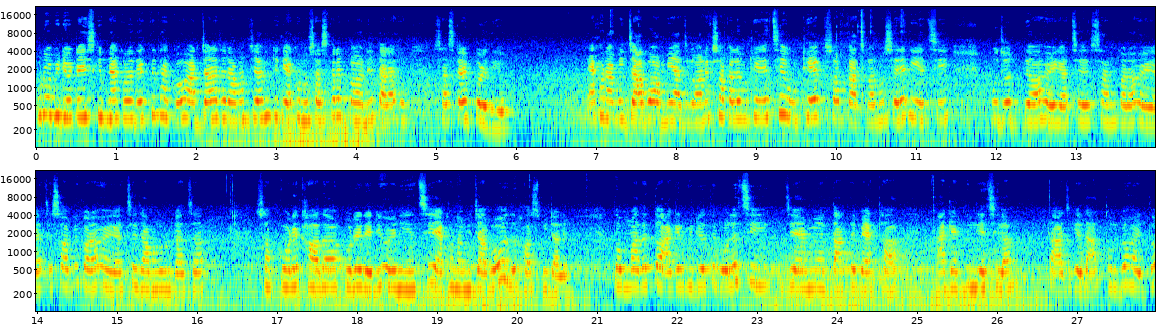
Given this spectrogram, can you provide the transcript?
পুরো ভিডিওটা স্কিপ না করে দেখতে থাকো। আর যারা যারা আমার চ্যানেলটিকে এখনও সাবস্ক্রাইব করেনি, তারা সাবস্ক্রাইব করে দিও। এখন আমি যাব, আমি আজকে অনেক সকালে উঠে গেছি, উঠে সব কাজকর্ম সেরে নিয়েছি। পুজোর দেওয়া হয়ে গেছে, স্নান করা হয়ে গেছে, সবই করা হয়ে গেছে, জামাকাপড় কাচা। সব করে খাওয়া দাওয়া করে রেডি হয়ে নিয়েছি। এখন আমি যাব হসপিটালে তোমাদের তো আগের ভিডিওতে বলেছি যে আমি দাঁতে ব্যথা। আগে একদিন গিয়েছিলাম তা আজকে দাঁত তুলবে হয়তো।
